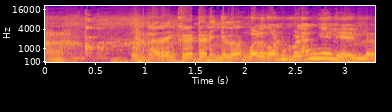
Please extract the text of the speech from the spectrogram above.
ஆ அதை கேட்ட நீங்களோ உங்களுக்கு ஒன்றும் விளங்கலையே இல்லை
